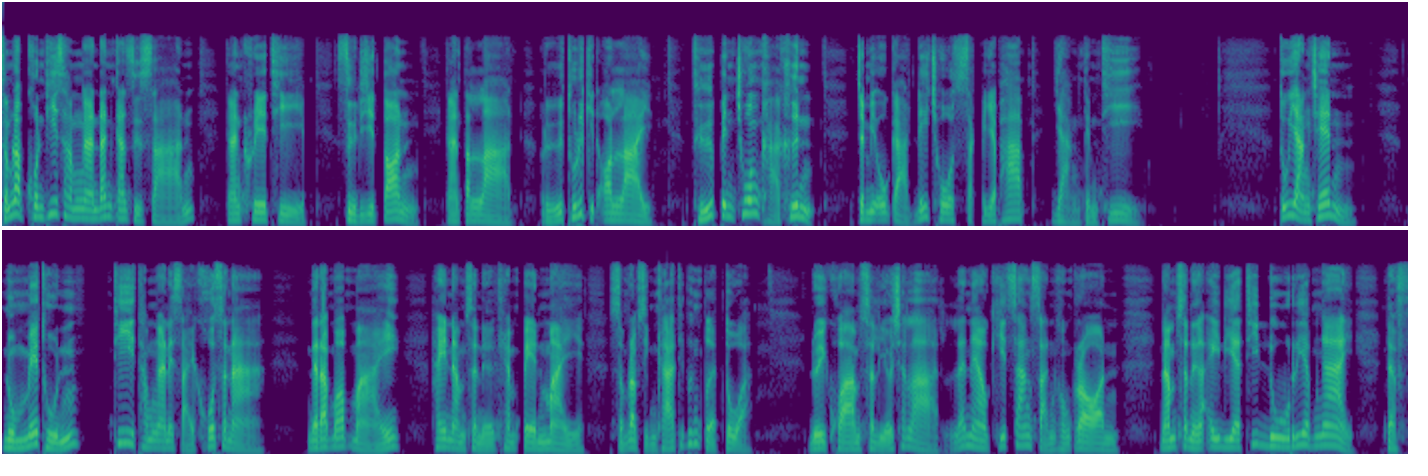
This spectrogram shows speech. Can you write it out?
สำหรับคนที่ทำงานด้านการสื่อสาร งานครีเอทีฟสื่อดิจิตอลการตลาด หรือธุรกิจออนไลน์ ถือเป็นช่วงขาขึ้น จะมีโอกาสได้โชว์ศักยภาพอย่างเต็มที่ ตัวอย่างเช่น หนุ่มเมถุนที่ทำงานในสายโฆษณา ได้รับมอบหมายให้นำเสนอแคมเปญใหม่สำหรับสินค้าที่เพิ่งเปิดตัว ด้วยความเฉลียวฉลาด และแนวคิดสร้างสรรค์ของกรอนนำเสนอไอเดียที่ดูเรียบง่าย แต่แฝ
